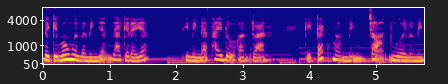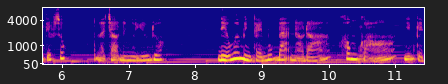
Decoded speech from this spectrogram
Về cái moment mà mình nhận ra cái đấy á, thì mình đã thay đổi hoàn toàn cái cách mà mình chọn người mà mình tiếp xúc là chọn được người yêu đương. Nếu mà mình thấy một bạn nào đó không có những cái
